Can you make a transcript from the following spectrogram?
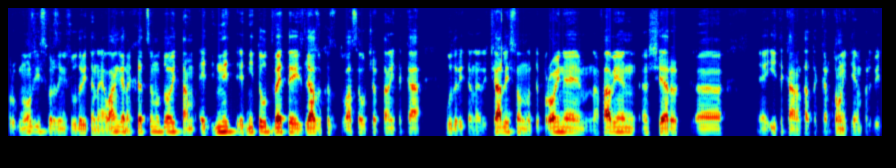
прогнози, свързани с ударите на Еланга, на Хътсанодой. Там едни, едните от двете излязоха, за това са очертани така ударите на Ричарлисон, на Дебройне, на Фабиен Шер и така нататък. Картоните имам предвид.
